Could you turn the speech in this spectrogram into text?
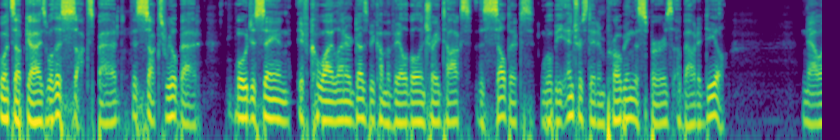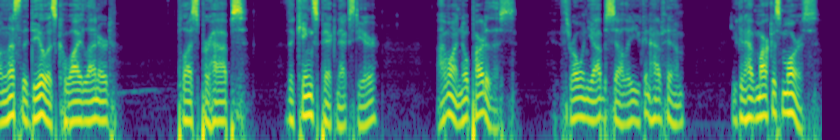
What's up, guys? Well, this sucks bad. This sucks real bad. Woj just saying if Kawhi Leonard does become available in trade talks, the Celtics will be interested in probing the Spurs about a deal. Now, unless the deal is Kawhi Leonard plus perhaps the Kings pick next year, I want no part of this. Throw in Yabusele, you can have him. You can have Marcus Morris.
